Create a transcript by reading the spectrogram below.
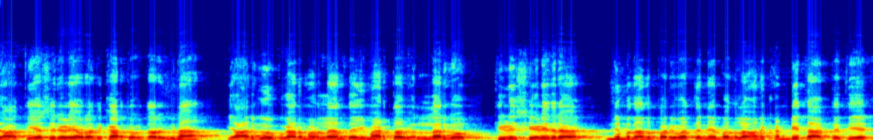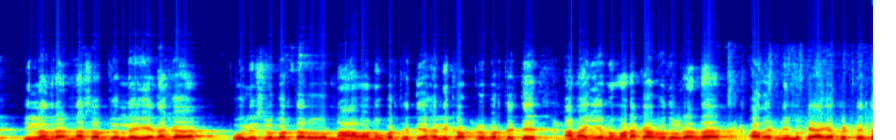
ಜಾತಿ ಹೆಸರು ಹೇಳಿ ಅವ್ರ ಅಧಿಕಾರ ತಗೋತಾರೆ ವಿನ ಯಾರಿಗೂ ಉಪಕಾರ ಮಾಡಲ್ಲ ಅಂತ ದಯಮಾಡ್ತಾವೆ. ಎಲ್ಲರಿಗೂ ತಿಳಿಸಿ ಹೇಳಿದ್ರೆ ನಿಮ್ಮದೊಂದು ಪರಿವರ್ತನೆ, ಬದಲಾವಣೆ ಖಂಡಿತ ಆಗ್ತೈತಿ. ಇಲ್ಲಾಂದ್ರೆ ಅಣ್ಣ ಸಾಬ್ ಜೊಲ್ಲೆ ಹೇಳ್ದಂಗೆ ಪೊಲೀಸರು ಬರ್ತಾರೋ, ನಾವನು ಬರ್ತೈತಿ ಹೆಲಿಕಾಪ್ಟರ್ ಬರ್ತೈತಿ. ಆಮ್ಯಾಗ ಏನೂ ಮಾಡೋಕ್ಕಾಗೋದಿಲ್ಲ ಅಂದ್ರೆ ಅದಕ್ಕೆ ನಿಮ್ಮ ಕೈಯಾಗ ಬಿಟ್ಟಿದ್ದ.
